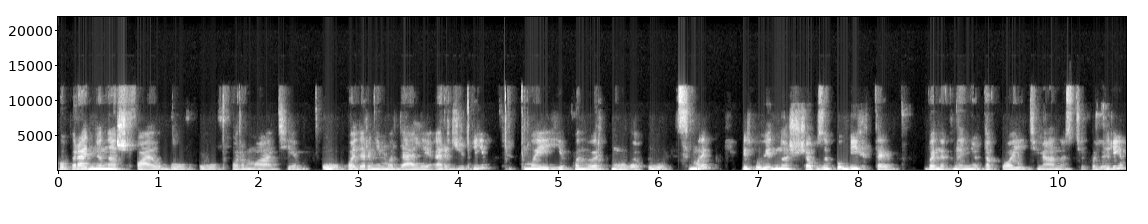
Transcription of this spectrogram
Попередньо наш файл був у форматі у колірній моделі RGB. Ми її конвертнули у цмик. Відповідно, щоб запобігти виникненню такої тьмяності кольорів,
